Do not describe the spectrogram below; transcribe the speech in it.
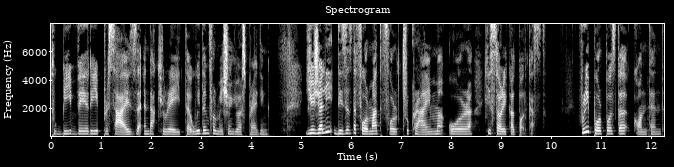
to be very precise and accurate with the information you are spreading. Usually, this is the format for true crime or historical podcast. Repurposed content.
